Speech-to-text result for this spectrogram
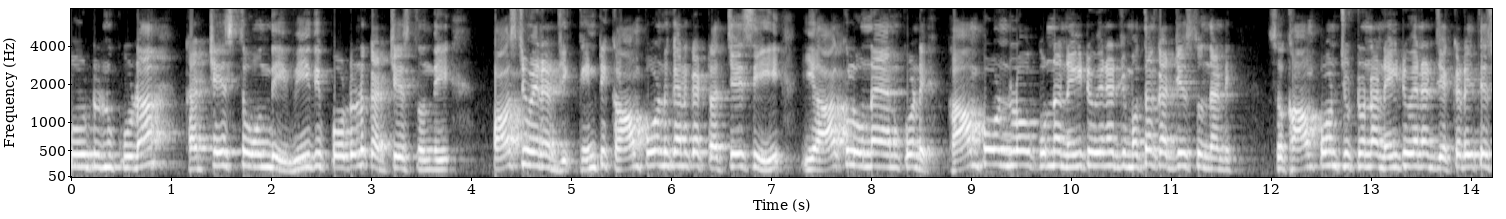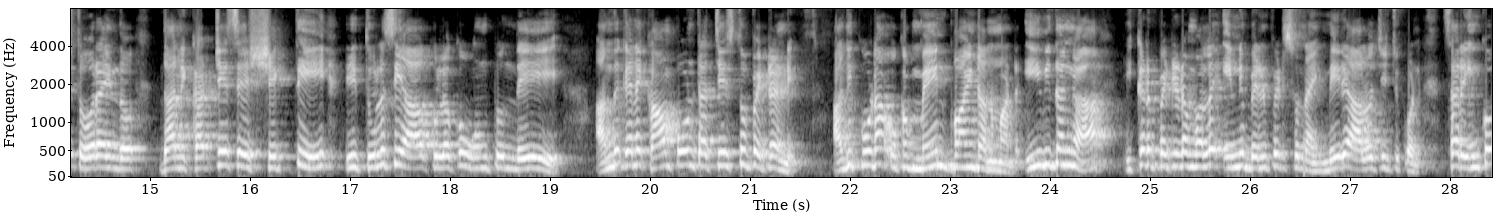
పోటును కూడా కట్ చేస్తూ ఉంది. వీధి పోటును కట్ చేస్తుంది. పాజిటివ్ ఎనర్జీ ఇంటి కాంపౌండ్ కనుక టచ్ చేసి ఈ ఆకులు ఉన్నాయనుకోండి కాంపౌండ్లో ఉన్న నెగిటివ్ ఎనర్జీ మొత్తం కట్ చేస్తుందండి. సో కాంపౌండ్ చుట్టూ ఉన్న నెగిటివ్ ఎనర్జీ ఎక్కడైతే స్టోర్ అయిందో దాన్ని కట్ చేసే శక్తి ఈ తులసి ఆకులకు ఉంటుంది. అందుకనే కాంపౌండ్ టచ్ చేస్తూ పెట్టండి. అది కూడా ఒక మెయిన్ పాయింట్ అనమాట ఈ విధంగా ఇక్కడ పెట్టడం వల్ల ఎన్ని బెనిఫిట్స్ ఉన్నాయి? మీరే ఆలోచించుకోండి. సార్ ఇంకో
